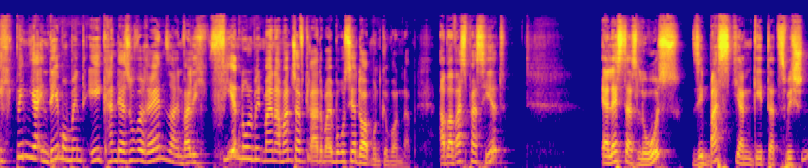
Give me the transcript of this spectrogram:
Ich bin ja in dem Moment eh, kann der souverän sein, weil ich 4-0 mit meiner Mannschaft gerade bei Borussia Dortmund gewonnen habe. Aber was passiert? Er lässt das los. Sebastian geht dazwischen.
